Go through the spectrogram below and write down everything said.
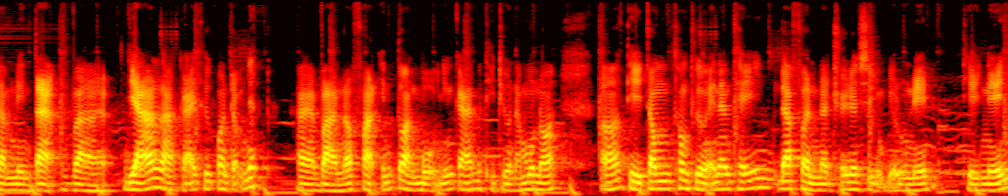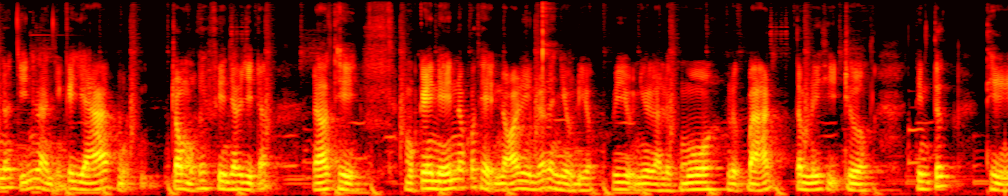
làm nền tảng và giá là cái thứ quan trọng nhất à, và nó phản ánh toàn bộ những cái mà thị trường đang muốn nói. Đó, thì trong thông thường anh em thấy đa phần là trader sử dụng biểu đồ nến thì nến nó chính là những cái giá của trong một cái phiên giao dịch đó. Đó thì một cây nến nó có thể nói lên rất là nhiều điều ví dụ như là lực mua lực bán tâm lý thị trường tin tức thì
